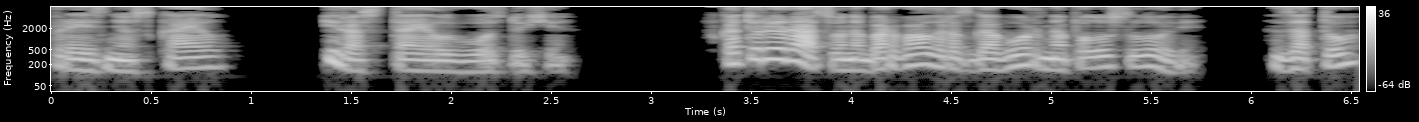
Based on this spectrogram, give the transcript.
произнес Кайл, и растаял в воздухе. Который раз он оборвал разговор на полуслове, зато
